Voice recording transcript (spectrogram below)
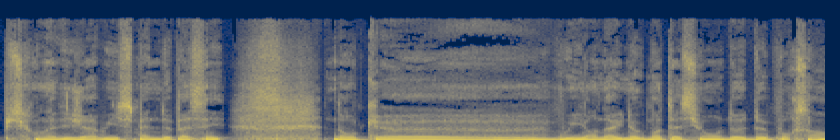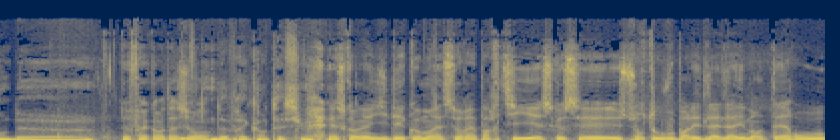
puisqu'on a déjà huit semaines de passé. Donc euh, oui, on a une augmentation de 2% de, de fréquentation. De fréquentation. Est-ce qu'on a une idée comment elle se répartit Est-ce que c'est surtout vous parlez de l'aide alimentaire ou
